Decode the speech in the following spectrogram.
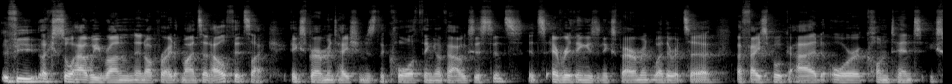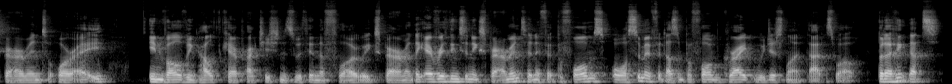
if you like saw how we run and operate at Mindset Health, it's like experimentation is the core thing of our existence. It's everything is an experiment, whether it's a, a Facebook ad or a content experiment or a involving healthcare practitioners within the flow experiment. Like everything's an experiment, and if it performs, awesome. If it doesn't perform, great. We just learned that as well. But I think that's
